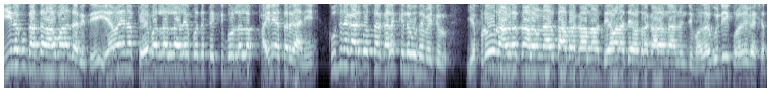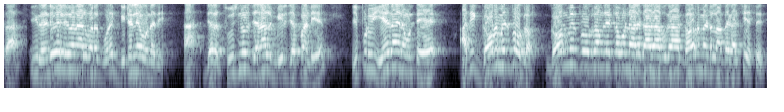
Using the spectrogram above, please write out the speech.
ఈయనకు గద్ద అవమానం జరిగితే ఏమైనా పేపర్లల్లో లేకపోతే ఫ్లెక్సీ బోర్డులలో పైన వేస్తారు కానీ కూర్చునే కాడికి వస్తారు కదా కింద కూసబెట్టారు ఎప్పుడో రాజుల కాలం నాడు తాతల కాలం దేవన దేవతల కాలం నాడు నుంచి మొదలుకుంటే ఈ కులవివక్షత ఈ రెండు వేల ఇరవై నాలుగు వరకు కూడా గిటనే ఉన్నది. జర చూసిన జనాలు మీరు చెప్పండి. ఇప్పుడు ఏదైనా ఉంటే అది గవర్నమెంట్ ప్రోగ్రామ్ గవర్నమెంట్ ప్రోగ్రాంలు ఎట్లా ఉండాలి దాదాపుగా? గవర్నమెంట్ అంతా కలిసి చేసేది.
